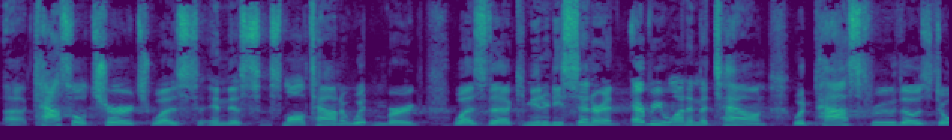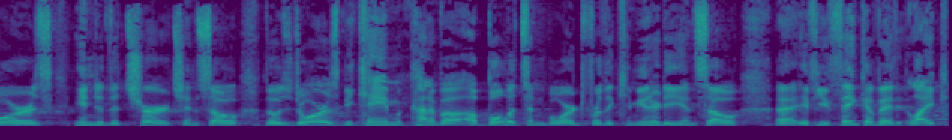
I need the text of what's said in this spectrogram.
uh, Castle Church was in this small town of Wittenberg, was the community center, and everyone in the town would pass through those doors into the church. And so those doors became kind of a, a bulletin board for the community. And so uh, if you think of it like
